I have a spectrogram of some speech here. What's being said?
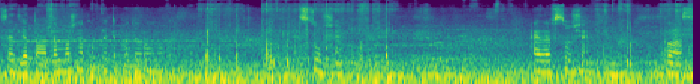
Це для тата можна купити подарунок. Суші. I love суші. Клас.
